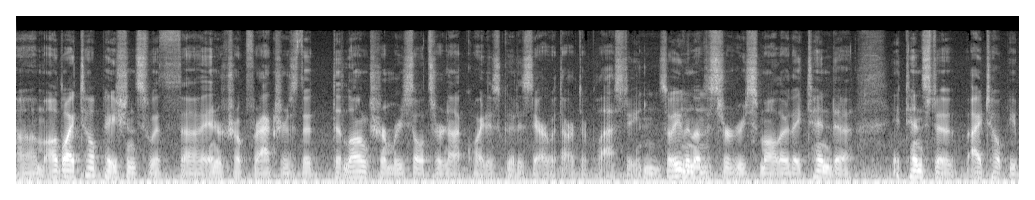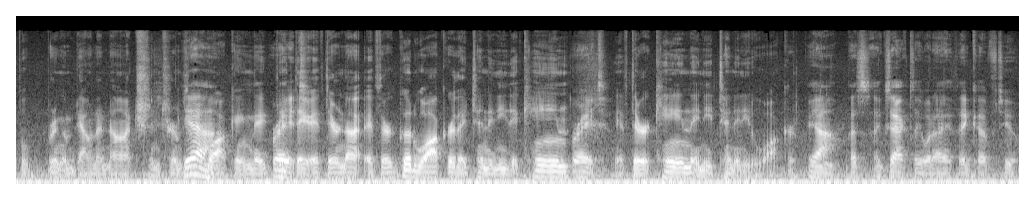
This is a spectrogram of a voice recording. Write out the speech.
Um, although I tell patients with uh, intertroch fractures that the long-term results are not quite as good as they are with arthroplasty. Mm-hmm. So even though the surgery is smaller, they tend to, it tends to. I tell people bring them down a notch in terms yeah. of walking. They, right. they, they, if they're not, if they're a good walker, they tend to need a cane. Right. If they're a cane, they need tend to need a walker. Yeah, that's exactly what I think of too.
